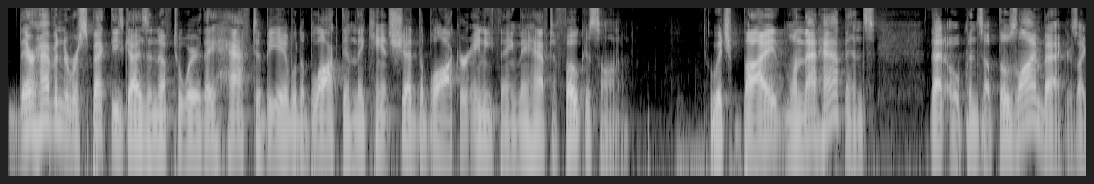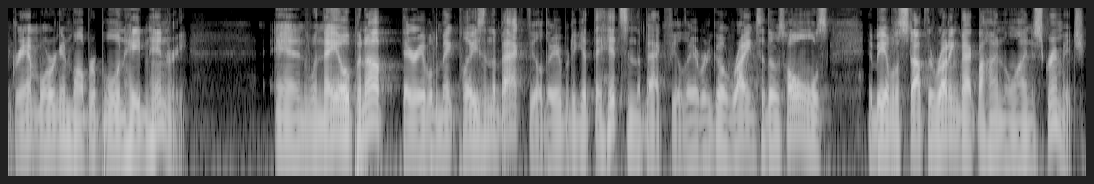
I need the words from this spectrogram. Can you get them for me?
they're having to respect these guys enough to where they have to be able to block them. They can't shed the block or anything. They have to focus on them. Which by when that happens, that opens up those linebackers like Grant Morgan, Bumper Pool, and Hayden Henry. And when they open up, they're able to make plays in the backfield. They're able to get the hits in the backfield. They're able to go right into those holes and be able to stop the running back behind the line of scrimmage.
